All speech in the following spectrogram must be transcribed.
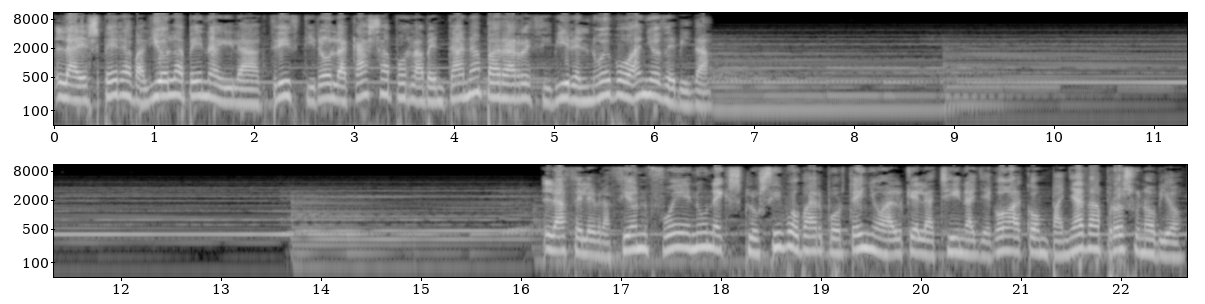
La espera valió la pena y la actriz tiró la casa por la ventana para recibir el nuevo año de vida. La celebración fue en un exclusivo bar porteño al que la china llegó acompañada por su novio,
